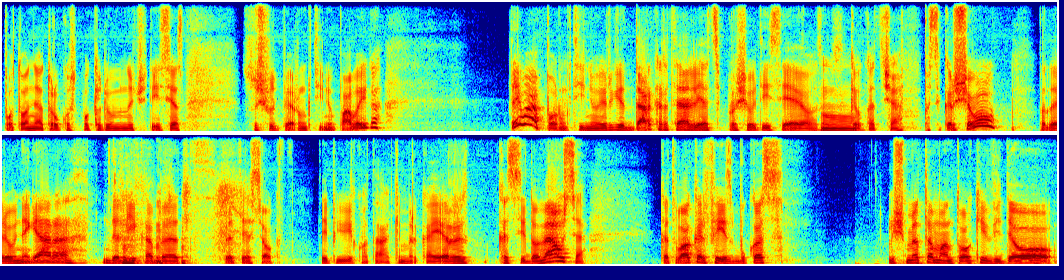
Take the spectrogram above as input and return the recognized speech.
po to netrukus po kelių minučių teisės sušvilpė rungtynių pabaigą. Tai va, po rungtynių irgi dar kartelį atsiprašiau teisėjo, Mm. sakiau, kad čia pasikarščiavau, padariau negerą dalyką, bet, bet tiesiog taip įvyko tą akimirką. Ir kas įdomiausia, kad vakar Facebookas išmeta man tokį video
